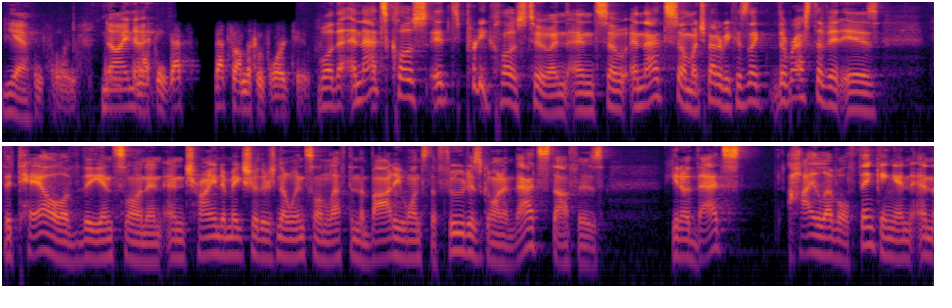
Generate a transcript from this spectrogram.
Yeah. insulins. No, I And know. I think that's that's what I'm looking forward to. Well, that, and that's close. It's pretty close too, and and so and that's so much better because like the rest of it is the tail of the insulin and and trying to make sure there's no insulin left in the body once the food is gone, and that stuff is, you know, that's high level thinking, and and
